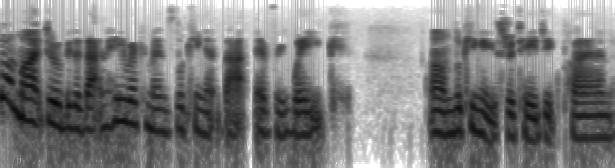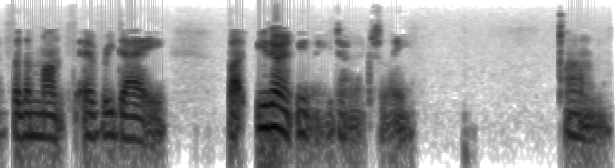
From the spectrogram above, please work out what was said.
So I might do a bit of that and he recommends looking at that every week. Um, looking at your strategic plan for the month every day, but you don't, you know, you don't actually, um,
